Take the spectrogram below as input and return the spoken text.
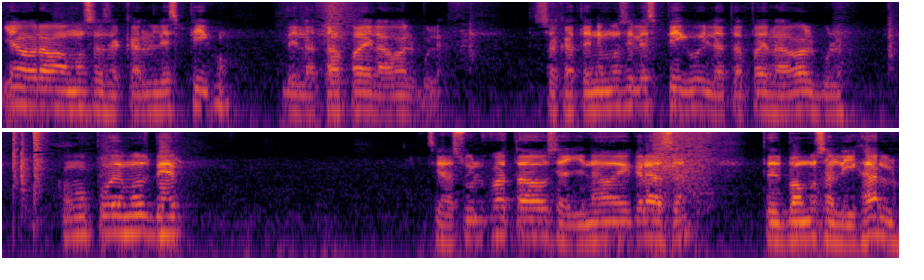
y ahora vamos a sacar el espigo de la tapa de la válvula. Entonces acá tenemos el espigo y la tapa de la válvula. Como podemos ver se ha sulfatado, se ha llenado de grasa entonces vamos a lijarlo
